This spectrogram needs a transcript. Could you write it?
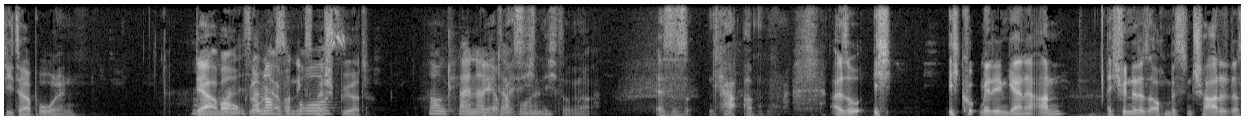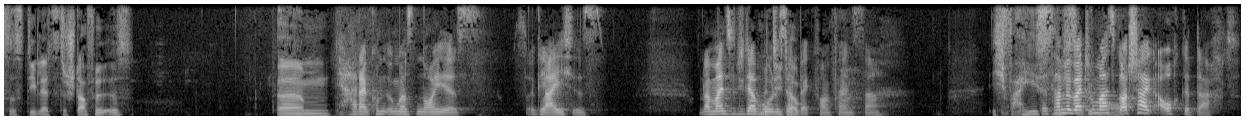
Dieter Bohlen. Der Oh aber auch, glaube ich, einfach so nichts mehr spürt. So ein kleiner Naja, Dieter weiß ich Bohlen. nicht so genau. Es ist, ja, also ich, ich gucke mir den gerne an. Ich finde das auch ein bisschen schade, dass es die letzte Staffel ist. Ähm, Ja, dann kommt irgendwas Neues, das gleich ist. Oder meinst du, Dieter Bohlen ist dann weg vom Fenster? ich weiß Das haben wir bei so Thomas genau. Gottschalk auch gedacht.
